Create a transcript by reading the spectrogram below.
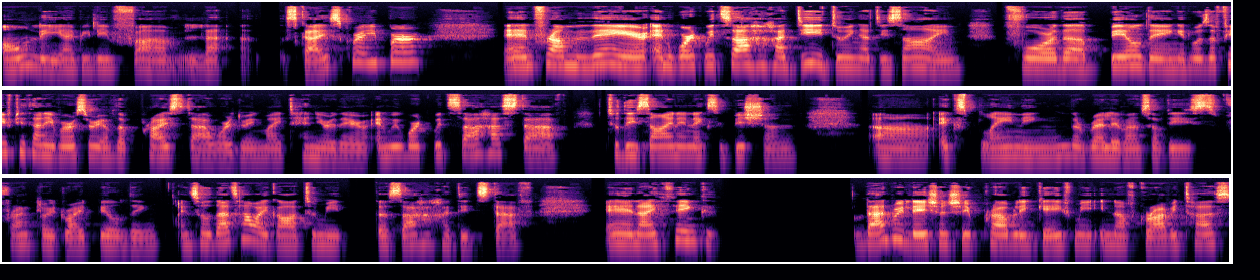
only, I believe, um, la- skyscraper. And from there, and worked with Zaha Hadid doing a design for the building. It was the 50th anniversary of the Price Tower during my tenure there. And we worked with Zaha staff to design an exhibition uh, explaining the relevance of this Frank Lloyd Wright building. And so that's how I got to meet the Zaha Hadid staff. And I think that relationship probably gave me enough gravitas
